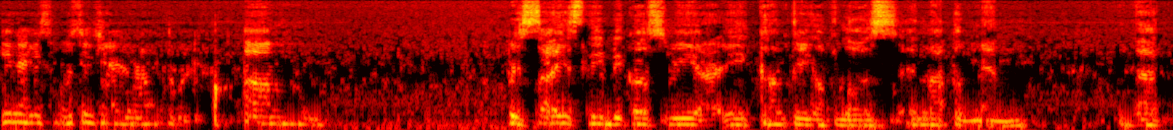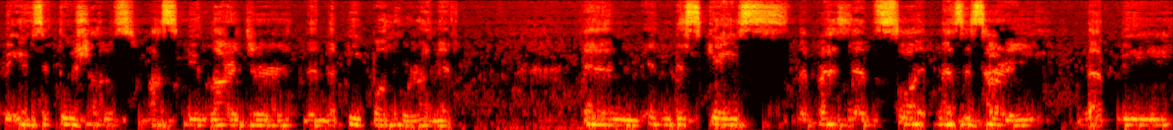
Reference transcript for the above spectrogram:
inalis mo si General? Um, precisely because we are a country of laws and not of men, that the institutions must be larger than the people who run it. And in this case, the president saw it necessary that the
